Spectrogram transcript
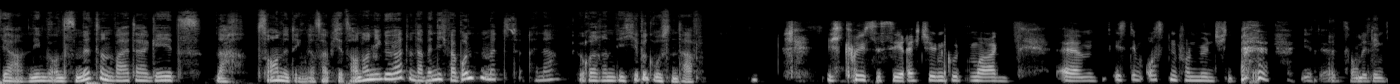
Ja, nehmen wir uns mit und weiter geht's nach Zorneding. Das habe ich jetzt auch noch nie gehört und da bin ich verbunden mit einer Hörerin, die ich hier begrüßen darf. Ich grüße Sie, recht schönen guten Morgen. Ähm, ist im Osten von München, Zorneding.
